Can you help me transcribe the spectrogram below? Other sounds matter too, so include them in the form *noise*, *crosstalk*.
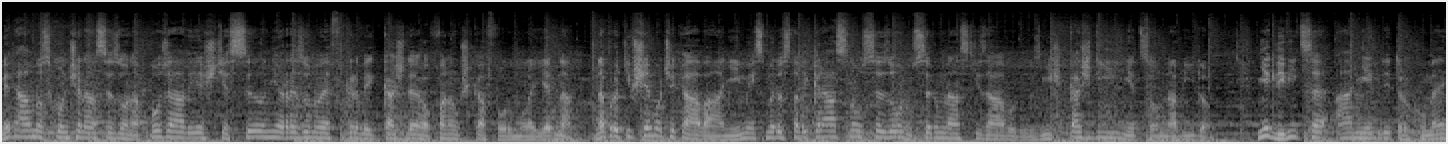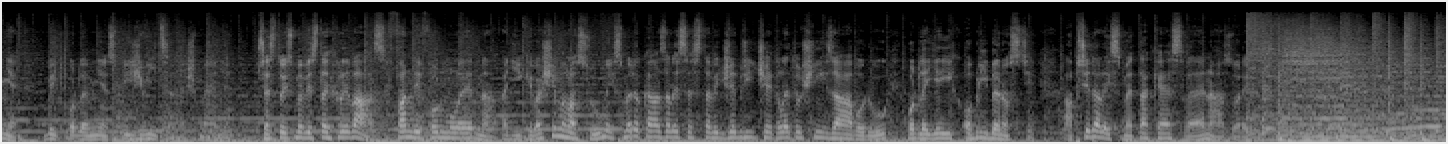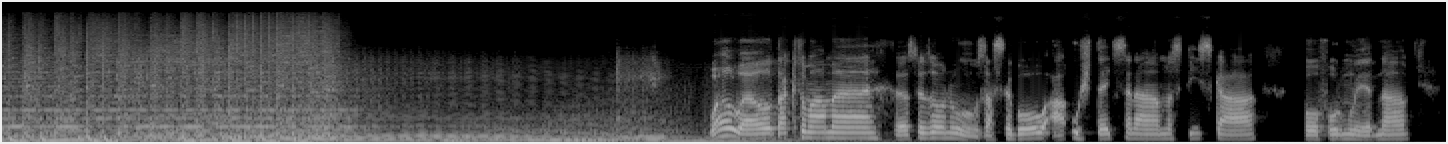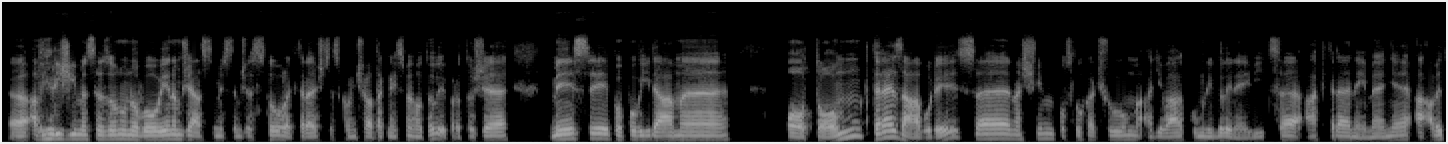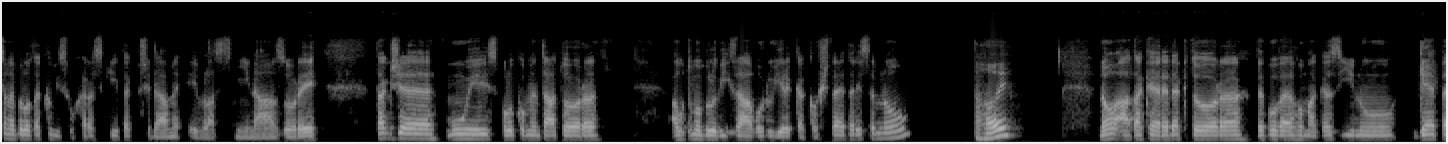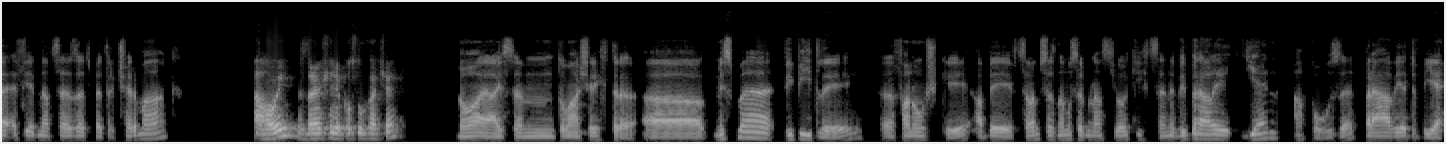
Nedávno skončená sezona pořád ještě silně rezonuje v krvi každého fanouška Formule 1. Naproti všem očekáváním jsme dostali krásnou sezónu 17 závodů, z nich každý něco nabídl. Někdy více a někdy trochu méně, byť podle mě spíš více než méně. Přesto jsme vyslechli vás, fandy Formule 1, a díky vašim hlasům jsme dokázali sestavit žebříček letošních závodů podle jejich oblíbenosti a přidali jsme také své názory. Well, well, tak to máme eh, sezónu za sebou a už teď se nám stýská po Formuli 1 eh, a vyhlížíme sezónu novou, jenomže já si myslím, že s touhle, která ještě skončila, tak nejsme hotovi, protože my si popovídáme o tom, které závody se našim posluchačům a divákům líbily nejvíce a které nejméně. A aby to nebylo takový sucharský, tak přidáme i vlastní názory. Takže můj spolukomentátor automobilových závodů Jirka Košta je tady se mnou. Ahoj. No a také redaktor webového magazínu GPF1.cz Petr Čermák. Ahoj, zdravím všechny posluchače. No a já jsem Tomáš Richter. My jsme vybídli e, fanoušky, aby v celém seznamu 17 velkých cen vybrali jen a pouze právě dvě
